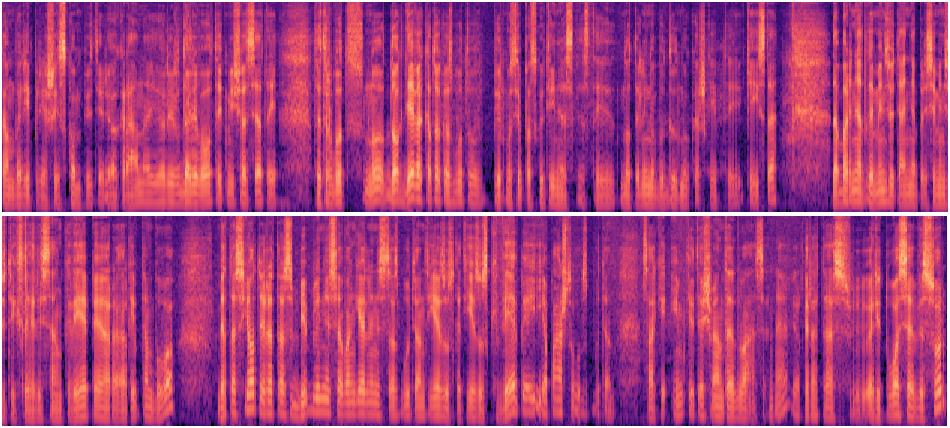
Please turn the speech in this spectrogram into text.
kambarį priešais kompiuterio ekraną ir, ir dalyvau taip mišiuose. Tai, tai turbūt, nu, daug dievė, kad tokios būtų pirmos ir paskutinės, nes tai nuotoliniu būdu, nu, kažkaip tai keista. Dabar net gaminsiu ten, neprisiminsiu tiksliai, ar jis ten kvėpė, ar, ar kaip ten buvo. Bet tas jo tai yra tas biblinis, evangelinis, tas būtent Jėzus, kad Jėzus kvėpė į apaštalus, būtent sakė, imkite šventąją dvasę. Ne? Ir yra tas rytuose visur,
